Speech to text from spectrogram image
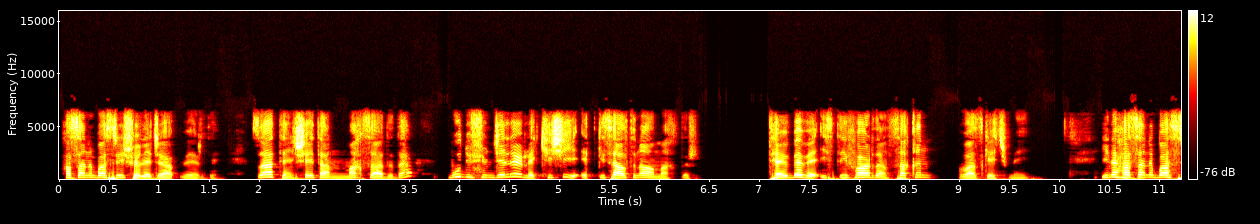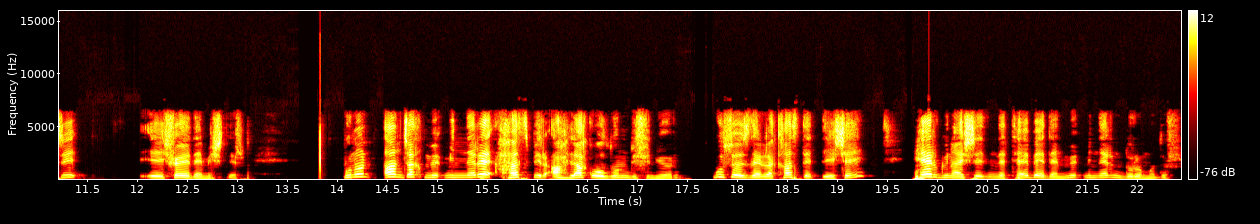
Hasan-ı Basri şöyle cevap verdi. Zaten şeytanın maksadı da bu düşüncelerle kişiyi etkisi altına almaktır. Tevbe ve istiğfardan sakın vazgeçmeyin. Yine Hasan-ı Basri e, şöyle demiştir. Bunun ancak müminlere has bir ahlak olduğunu düşünüyorum. Bu sözlerle kastettiği şey, her günah işlediğinde tevbe eden müminlerin durumudur.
